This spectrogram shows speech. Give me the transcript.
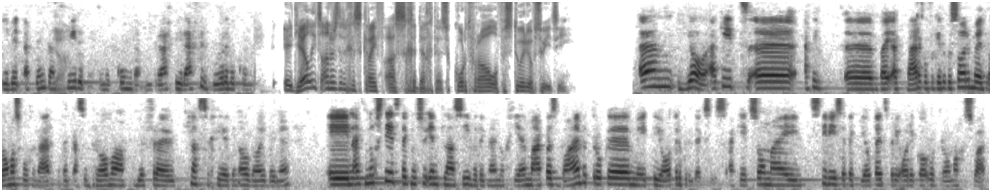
jy weet ek dink dan ja. vlieg dit en dit kom dan die reg die regte woorde kom. Het jy al iets anders geskryf as gedigte, so kort verhaal of 'n storie of so ietsie? Ehm um, ja, ek het uh ek het uh by ek werk of ek het op 'n stadium by 'n drama skool gewerk, wat ek as 'n drama juffrou klas gegee het en al daai dinge. En ek nog steeds ek nog so een klasie wat ek nou nog gee, maar ek was baie betrokke met teaterproduksies. Ek het saam my studies het ek deeltyds by die ADK op drama geswat.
